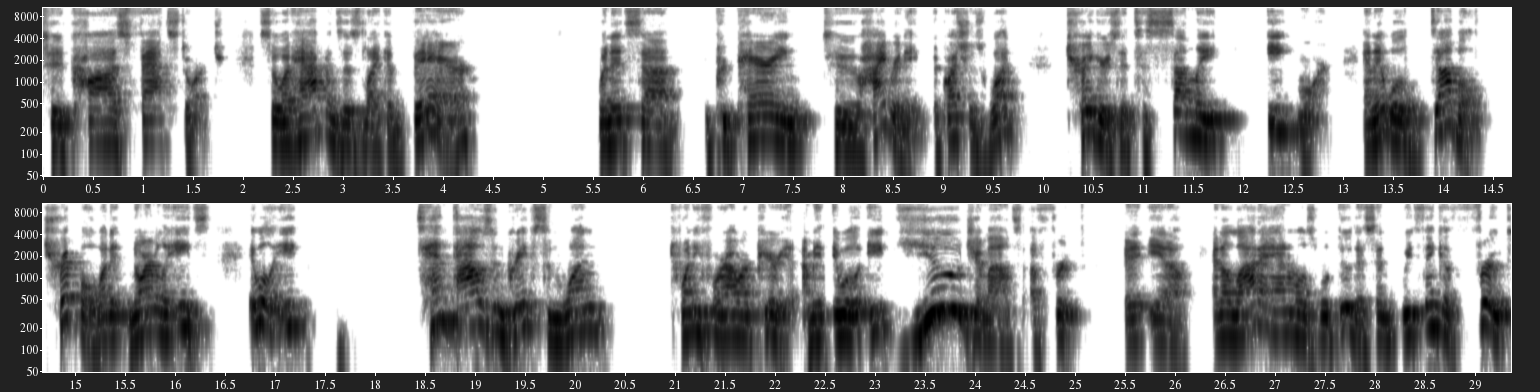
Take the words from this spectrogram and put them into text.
to cause fat storage. So what happens is like a bear, when it's uh, preparing to hibernate, the question is what triggers it to suddenly eat more? And it will double, triple what it normally eats. It will eat 10,000 grapes in one 24 hour period. I mean, it will eat huge amounts of fruit, it, eh, you know, and a lot of animals will do this. And we think of fruit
